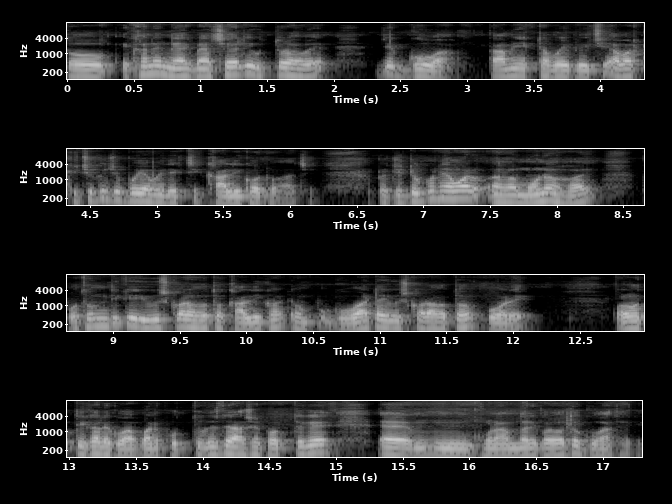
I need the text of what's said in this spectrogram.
তো এখানে ন্যাচারালি উত্তর হবে যে গোয়া। তা আমি একটা বই পেয়েছি। আবার কিছু কিছু বই আমি দেখছি কালিকটও আছে। তো যেটুকুনি আমার মনে হয়, প্রথম দিকে ইউজ করা হতো কালিকট এবং গোয়াটা ইউজ করা হতো পরে। পরবর্তীকালে গোয়া। মানে পর্তুগিজদের আসার পর থেকে ঘোড়া আমদানি করা হতো গোয়া থেকে।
